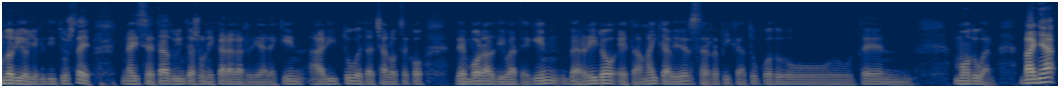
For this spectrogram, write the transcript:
ondori horiek dituzte, naiz eta duintasun ikaragarriarekin aritu eta txalotzeko denboraldi batekin berriro eta maika bider zerrepikatuko duten moduan. Baina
